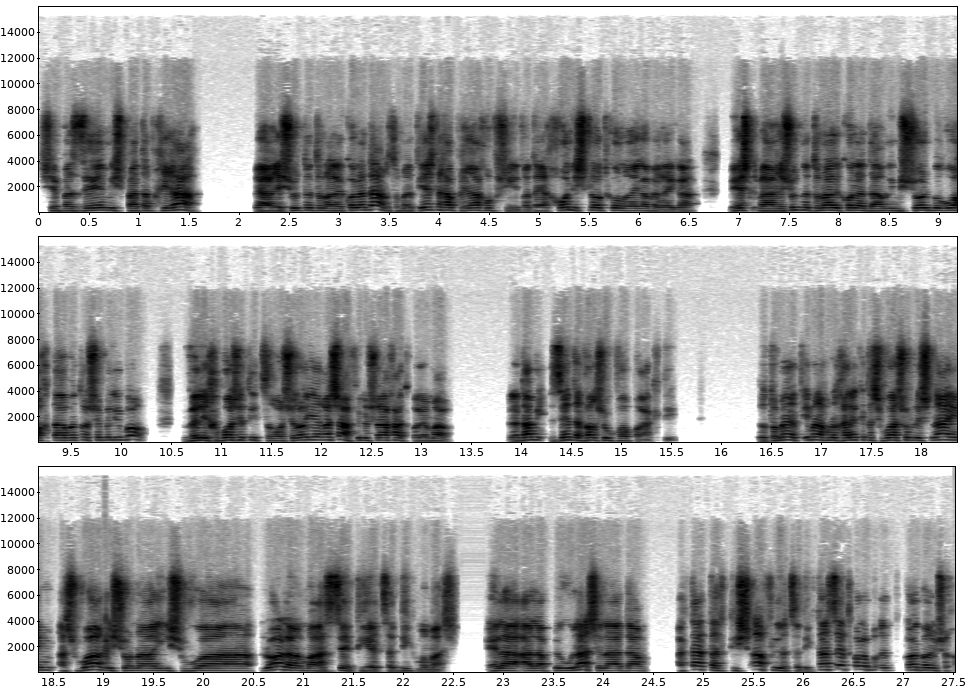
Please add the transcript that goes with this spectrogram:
שבזה משפט הבחירה, והרשות נתונה לכל אדם. זאת אומרת, יש לך בחירה חופשית, ואתה יכול לשלוט כל רגע ורגע, ויש, והרשות נתונה לכל אדם למשול ברוח תאוותו שבליבו, ולכבוש את יצרו, שלא יהיה רשע, אפילו שעה אחת, כל ימיו. ולאדם, זה דבר שהוא כבר פרקטי. זאת אומרת, אם אנחנו נחלק את השבועה שוב לשניים, השבועה הראשונה היא שבועה לא על המעשה תהיה צדיק ממש, אלא על הפעולה של האדם. אתה תשאף להיות צדיק, תעשה את כל, את כל הדברים שלך.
